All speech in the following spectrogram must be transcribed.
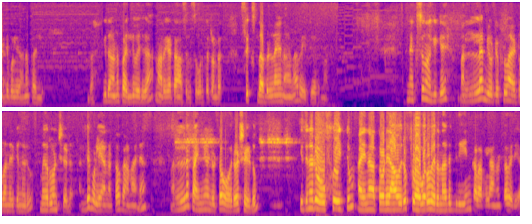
അടിപൊളിയാണ് പല്ലു. ഇതാണ് പല്ല് വരിക. നിറയെ ടാസിൽസ് കൊടുത്തിട്ടുണ്ട്. സിക്സ് ഡബിൾ നയൻ ആണ് റേറ്റ് വരുന്നത്. നെക്സ്റ്റ് നോക്കിക്കേ. നല്ല ബ്യൂട്ടിഫുൾ ആയിട്ട് വന്നിരിക്കുന്ന ഒരു മെറൂൺ ഷെയ്ഡ് അടിപൊളിയാണ് കേട്ടോ കാണാൻ നല്ല ഭംഗിയുണ്ട് കേട്ടോ ഓരോ ഷെയ്ഡും ഇതിനൊരു ഓഫ് വൈറ്റും അതിനകത്തോടെ ആ ഒരു ഫ്ലവർ വരുന്ന ഒരു ഗ്രീൻ കളറിലാണ് കേട്ടോ വരിക.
